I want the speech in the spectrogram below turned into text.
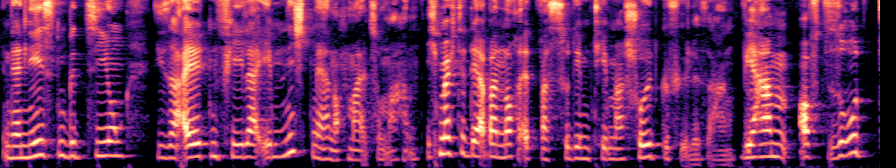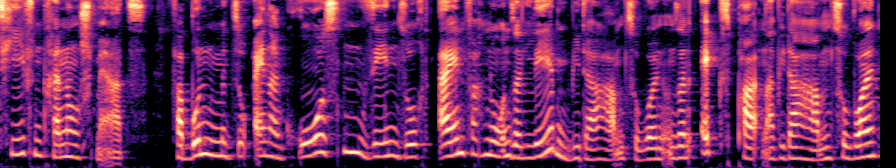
In der nächsten Beziehung diese alten Fehler eben nicht mehr nochmal zu machen. Ich möchte dir aber noch etwas zu dem Thema Schuldgefühle sagen. Wir haben oft so tiefen Trennungsschmerz, verbunden mit so einer großen Sehnsucht, einfach nur unser Leben wieder haben zu wollen, unseren Ex-Partner wieder haben zu wollen,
